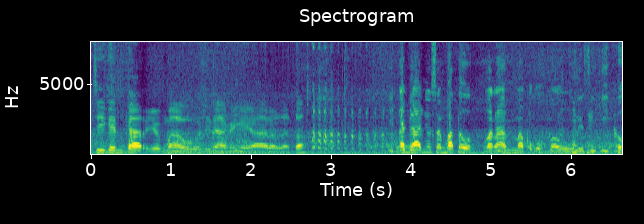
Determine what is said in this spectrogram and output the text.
chicken curry yung mahuhuli namin ngayong araw na to. Itaga nyo sa bato. Marami mapuku- mahuli si Kiko.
